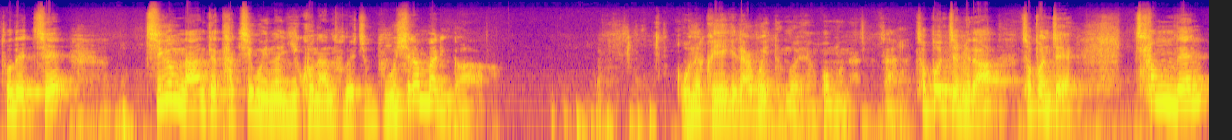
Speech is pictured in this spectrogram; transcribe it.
도대체 지금 나한테 닥치고 있는 이 고난은 도대체 무엇이란 말인가? 오늘 그 얘기를 하고 있는 거예요, 본문은. 자, 첫 번째입니다. 첫 번째. 참된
